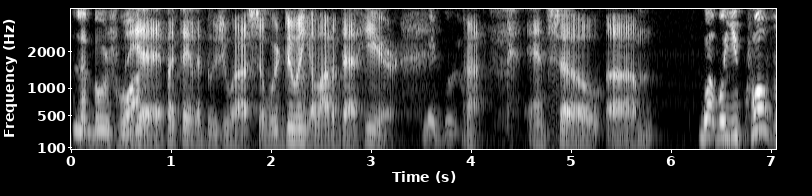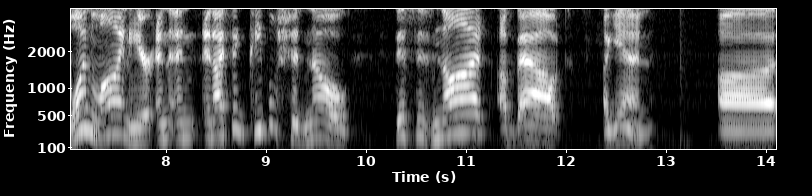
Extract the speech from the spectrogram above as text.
le bourgeois. Yeah, épater le bourgeois. So we're doing a lot of that here, Les bourgeois. Uh, and so um, Well, well, you quote one line here, and, and, and I think people should know this is not about, again, uh,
